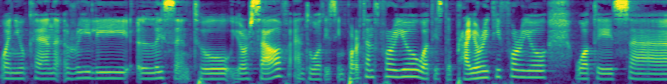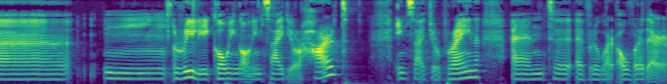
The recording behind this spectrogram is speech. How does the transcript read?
when you can really listen to yourself and what is important for you, what is the priority for you, what is uh, mm, really going on inside your heart inside your brain and uh, everywhere over there.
